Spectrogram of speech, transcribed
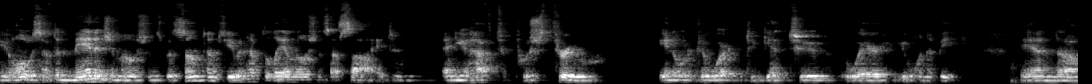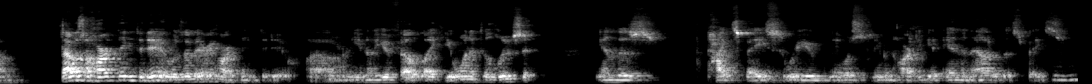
you always have to manage emotions but sometimes you even have to lay emotions aside Mhm. and you have to push through in order to work to get to where you want to be and um, that was a hard thing to do it was a very hard thing to do uh, Yeah. you know you felt like you wanted to lose it in this tight space where you it was even hard to get in and out of this space Mhm.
